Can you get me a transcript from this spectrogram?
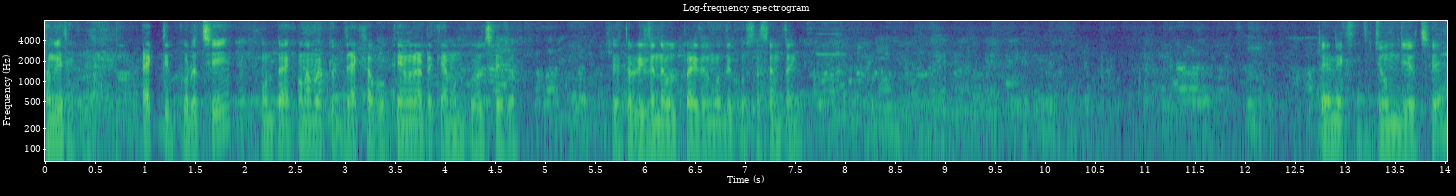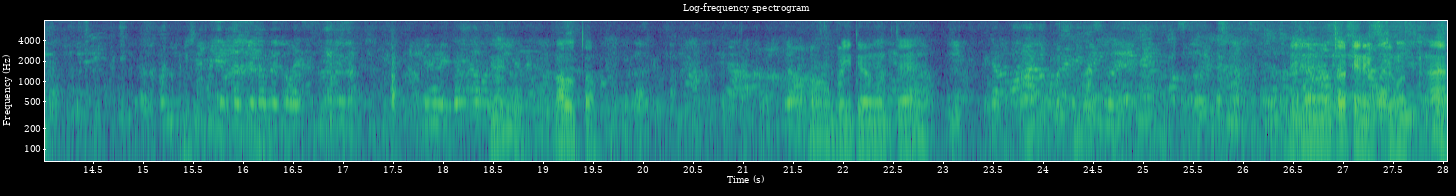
সঙ্গে থাকবে অ্যাক্টিভ করেছি, ফোনটা এখন আমরা একটু দেখাবো ক্যামেরাটা কেমন করেছে এবার। যেহেতু রিজনেবল প্রাইসের মধ্যে করছে স্যামসাং টেন এক্স জুম দিয়েছে। ভালো তো। ভিডিওর মধ্যে। ভিডিওর মধ্যেও টেন এক্স জুম হ্যাঁ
